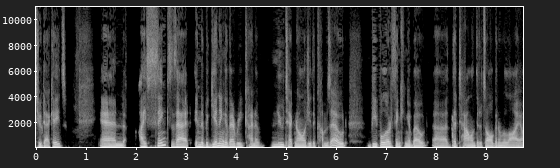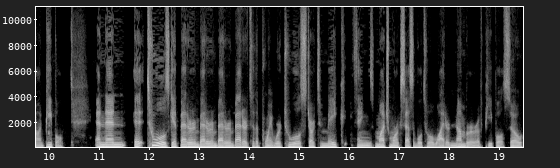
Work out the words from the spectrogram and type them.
two decades, and I think that in the beginning of every kind of new technology that comes out, people are thinking about uh, the talent that it's all going to rely on people. And then it, tools get better and better and better and better to the point where tools start to make things much more accessible to a wider number of people. So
